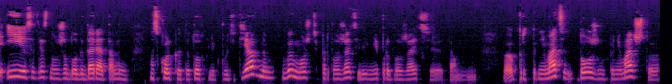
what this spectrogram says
И, соответственно, уже благодаря тому, насколько этот отклик будет явным, вы можете продолжать или не продолжать. Э, там, э, предприниматель должен понимать, что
